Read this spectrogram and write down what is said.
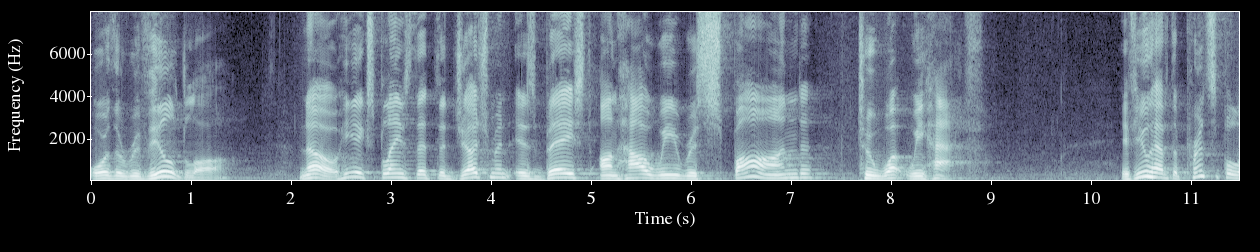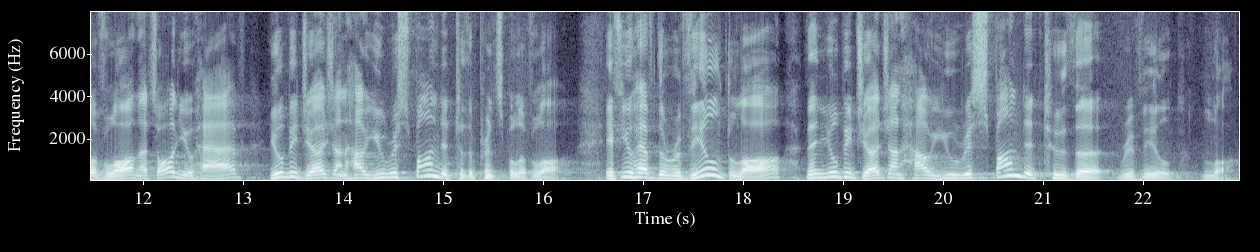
or the revealed law. No, he explains that the judgment is based on how we respond to what we have. If you have the principle of law and that's all you have, you'll be judged on how you responded to the principle of law. If you have the revealed law, then you'll be judged on how you responded to the revealed law.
